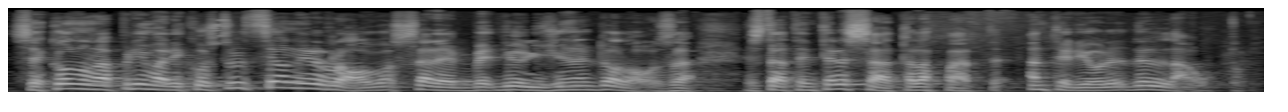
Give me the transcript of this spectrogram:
Secondo una prima ricostruzione il rogo sarebbe di origine dolosa. È stata interessata la parte anteriore dell'auto.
